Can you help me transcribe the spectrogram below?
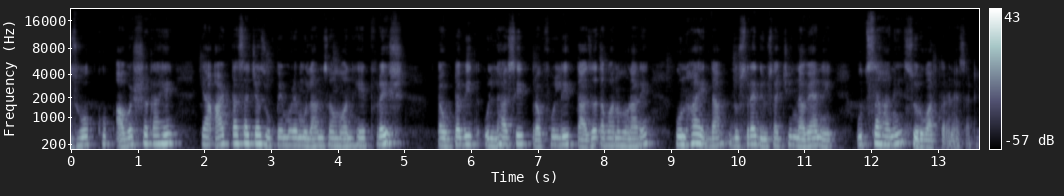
झोप खूप आवश्यक आहे. या आठ तासाच्या झोपेमुळे मुलांचं मन हे फ्रेश टवटवीत उल्हासित प्रफुल्लित ताजंतवानं होणारे पुन्हा एकदा दुसऱ्या दिवसाची नव्याने उत्साहाने सुरुवात करण्यासाठी.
